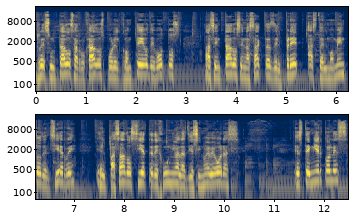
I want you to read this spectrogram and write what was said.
resultados arrojados por el conteo de votos asentados en las actas del PREP hasta el momento del cierre el pasado 7 de junio a las 19 horas. Este miércoles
